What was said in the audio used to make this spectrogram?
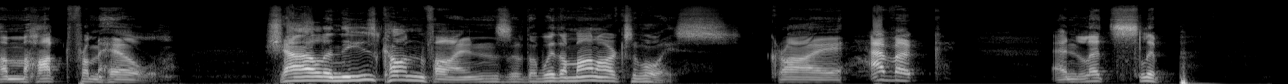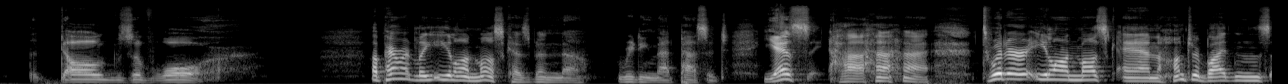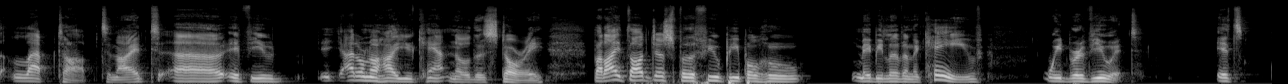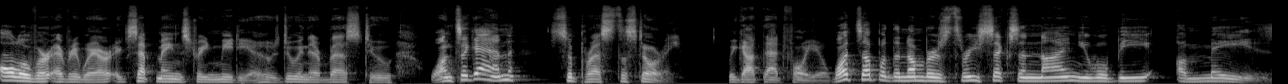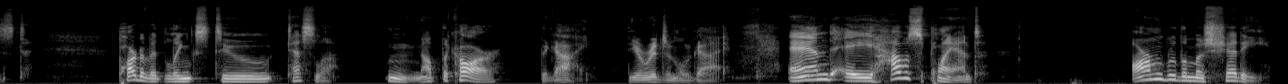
come hot from hell, shall in these confines of the with a monarch's voice cry havoc and let slip the dogs of war. Apparently, Elon Musk has been uh, reading that passage. Yes. Twitter, Elon Musk, and Hunter Biden's laptop tonight. Uh, if you, I don't know how you can't know this story, but I thought just for the few people who maybe live in a cave, we'd review it. It's all over everywhere except mainstream media, who's doing their best to, once again, suppress the story. We got that for you. What's up with the numbers 3, 6, and 9? You will be amazed. Part of it links to Tesla. Hmm, not the car, the guy, the original guy. And a house plant armed with a machete.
